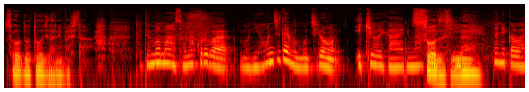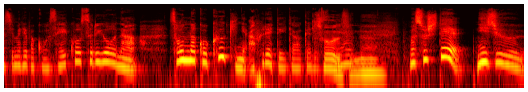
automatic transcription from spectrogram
その当時ありました。とてもまあその頃はもう日本時代ももちろん勢いがありますしそうですね何かを始めればこう成功するようなそんなこう空気にあふれていたわけですね。そうですねまあ、そして27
